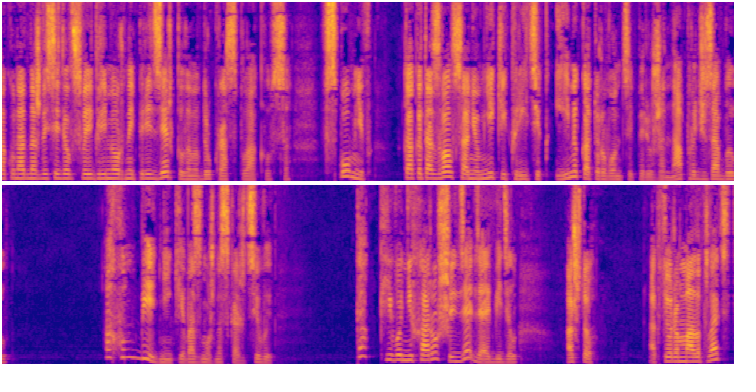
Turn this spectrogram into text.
как он однажды сидел в своей гримерной перед зеркалом и вдруг расплакался, вспомнив, как отозвался о нем некий критик, имя которого он теперь уже напрочь забыл. Ах, он бедненький, возможно, скажете вы. Так его нехороший дядя обидел. А что, актерам мало платят?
